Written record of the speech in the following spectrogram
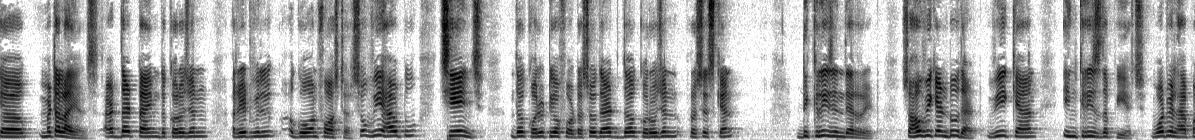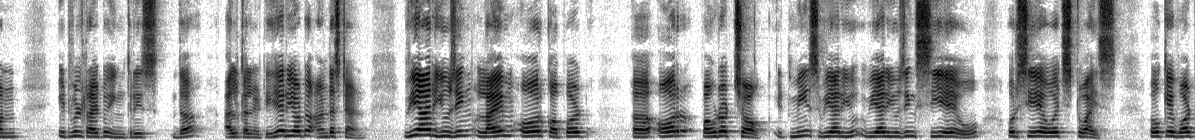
uh, metal ions. At that time the corrosion rate will go on faster. So we have to change the quality of water so that the corrosion process can decrease in their rate. So how we can do that? We can increase the ph. What will happen? It will try to increase the alkalinity. Here you have to understand we are using lime or copper uh, or powdered chalk. It means we are we are using CaO or CaOH twice. Okay what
